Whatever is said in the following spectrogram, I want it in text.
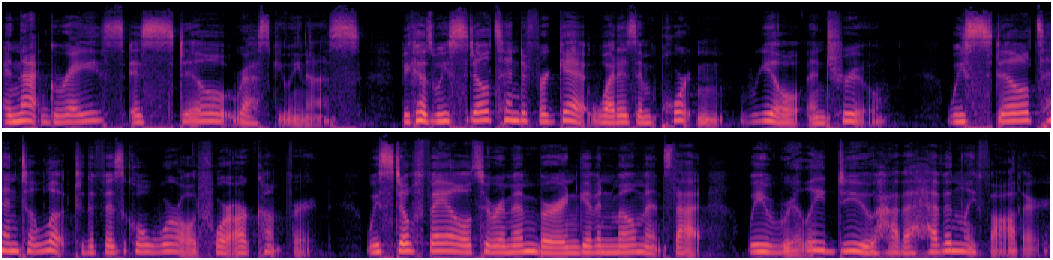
And that grace is still rescuing us because we still tend to forget what is important, real, and true. We still tend to look to the physical world for our comfort. We still fail to remember in given moments that we really do have a heavenly Father.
